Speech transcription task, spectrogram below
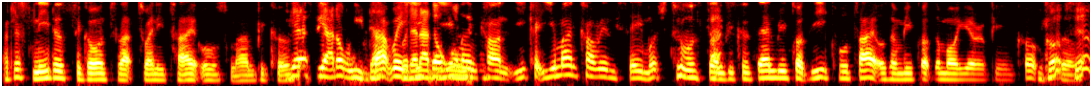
I just need us to go into that 20 titles, man, because Yeah, see, I don't need that. that way but then you, I don't you want man Liverpool- can't you can, you man can't really say much to us then because then we've got the equal titles and we've got the more European cups. Cups, so- yeah,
